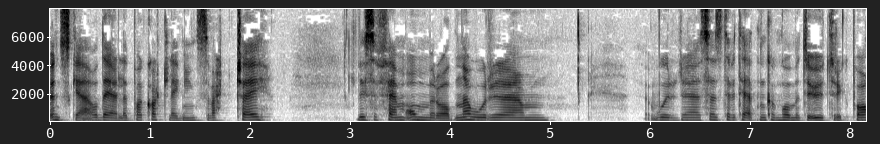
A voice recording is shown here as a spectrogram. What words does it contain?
ønsker jeg å dele et par kartleggingsverktøy. Disse fem områdene hvor, eh, hvor sensitiviteten kan komme til uttrykk på.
